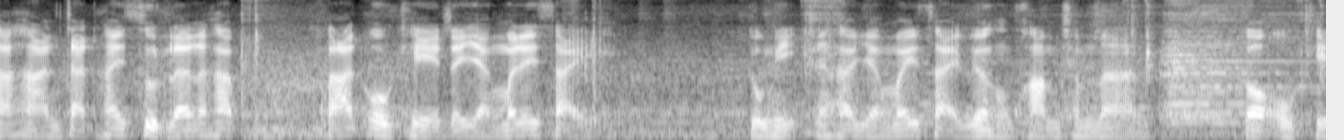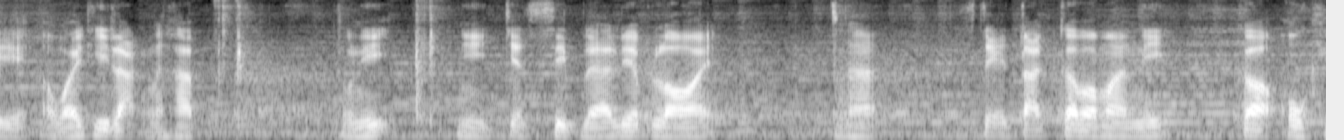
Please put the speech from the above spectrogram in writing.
ทหารจัดให้สุดแล้วนะครับคลาสโอเคแต่ยังไม่ได้ใส่ตรงนี้นะครับยังไม่ใส่เรื่องของความชำนาญ ก็โอเค เอาไว้ที่หลังนะครับ ตรงนี้นี่ 70 แล้วเรียบร้อยนะฮะสเตตัสก็ประมาณนี้ก็โอเค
